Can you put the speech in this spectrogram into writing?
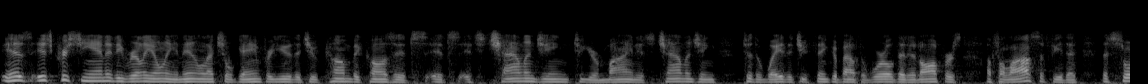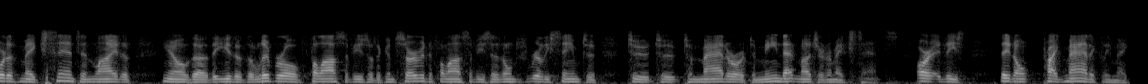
Is is Christianity really only an intellectual game for you that you come because it's it's it's challenging to your mind, it's challenging to the way that you think about the world, that it offers a philosophy that, that sort of makes sense in light of you know the, the either the liberal philosophies or the conservative philosophies that don't really seem to, to, to, to matter or to mean that much or to make sense. Or at least they don't pragmatically make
